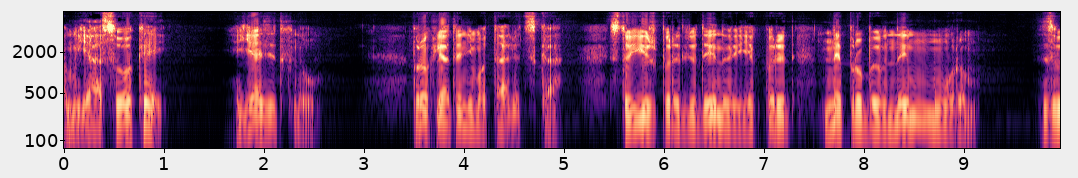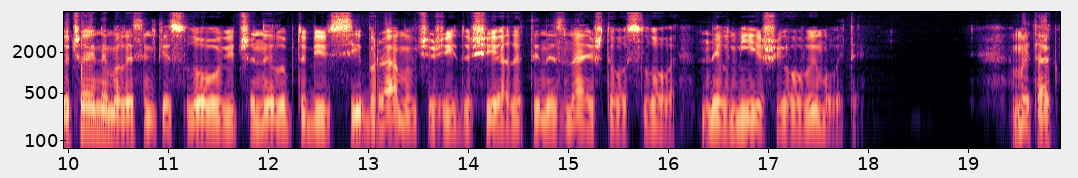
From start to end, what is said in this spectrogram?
М'ясо окей. Я зітхнув. Проклята німота людська. Стоїш перед людиною, як перед непробивним муром. Звичайне малесеньке слово відчинило б тобі всі брами в чужій душі, але ти не знаєш того слова, не вмієш його вимовити. Ми так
